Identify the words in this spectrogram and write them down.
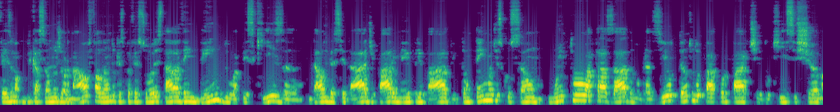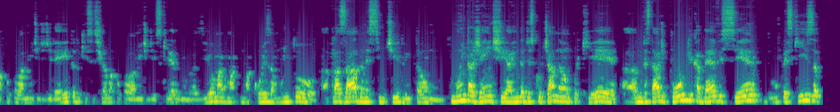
fez uma publicação no jornal falando que os professores estavam vendendo a pesquisa da universidade para o meio privado. Então, tem uma discussão muito atrasada no Brasil, tanto do por parte do que se chama popularmente de direita, do que se chama popularmente de esquerda no Brasil, uma, uma, uma coisa muito atrasada nesse sentido. Então, muita gente ainda discute, ah, não, porque a universidade pública deve ser, a pesquisa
